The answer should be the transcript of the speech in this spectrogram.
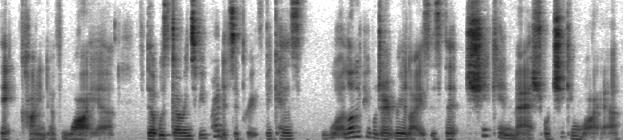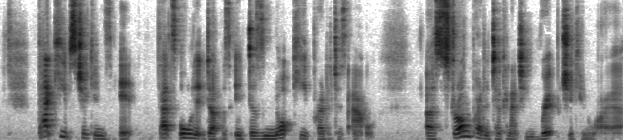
thick kind of wire that was going to be predator proof because what a lot of people don't realize is that chicken mesh or chicken wire that keeps chickens in. That's all it does. It does not keep predators out. A strong predator can actually rip chicken wire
